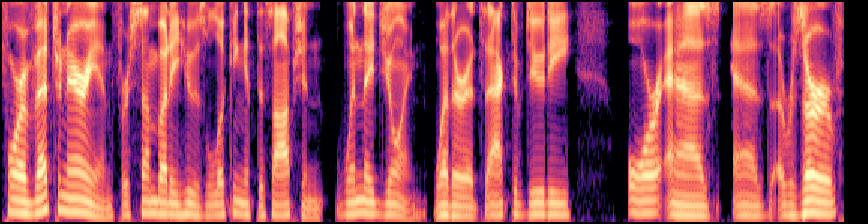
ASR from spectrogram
for a veterinarian, for somebody who's looking at this option when they join, whether it's active duty or as as a reserve,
